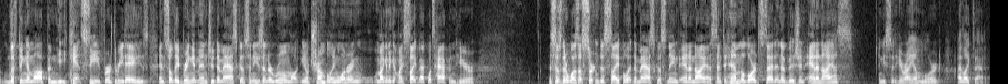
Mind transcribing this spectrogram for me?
lifting him up, and he can't see for three days. And so they bring him into Damascus, and he's in a room, you know, trembling, wondering, Am I going to get my sight back? What's happened here? It says, There was a certain disciple at Damascus named Ananias, and to him the Lord said in a vision, Ananias? And he said, Here I am, Lord. I like that.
